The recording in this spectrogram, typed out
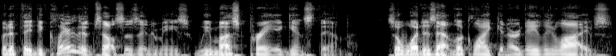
but if they declare themselves as enemies, we must pray against them. So, what does that look like in our daily lives?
